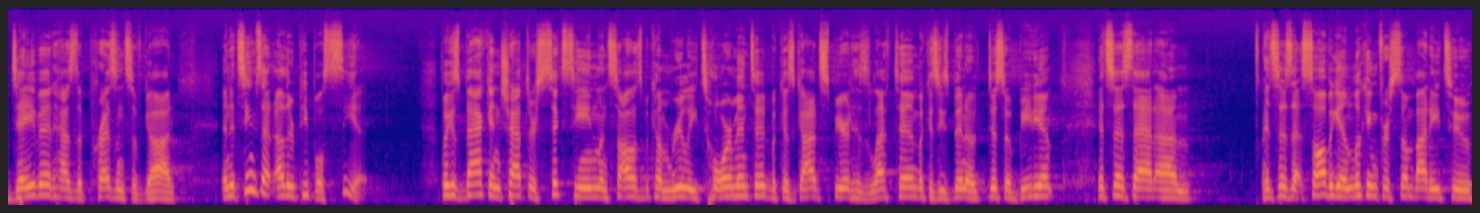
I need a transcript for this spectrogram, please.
David has the presence of God. And it seems that other people see it. Because back in chapter 16, when Saul has become really tormented because God's spirit has left him because he's been disobedient, it says that. Um, it says that Saul began looking for somebody to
